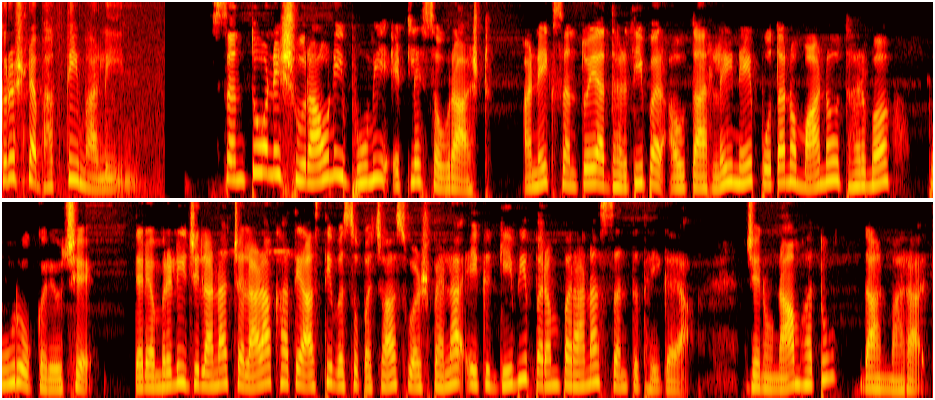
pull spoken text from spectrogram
કૃષ્ણ ભક્તિમાં લીન સંતો અને શુરાઓની ભૂમિ એટલે સૌરાષ્ટ્ર. અનેક સંતોએ આ ધરતી પર અવતાર લઈને પોતાનો માનવ ધર્મ પૂરો કર્યો છે. ત્યારે અમરેલી જિલ્લાના ચલાળા ખાતે આજથી બસો પચાસ વર્ષ પહેલાં એક ગેબી પરંપરાના સંત થઈ ગયા, જેનું નામ હતું દાન મહારાજ.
